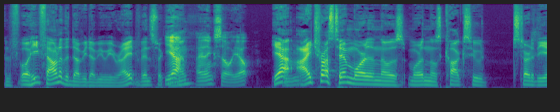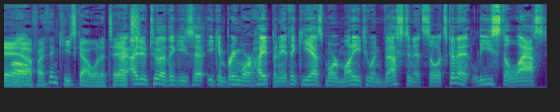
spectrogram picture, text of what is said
and well he founded the WWE right Vince McMahon Yeah, I think so. Yep. Yeah mm-hmm. I trust him more than those more than those cucks who started the AAF Well, I think he's got what it takes I do too. I think he's he can bring more hype, and I think he has more money to invest in it. So it's gonna at least last.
